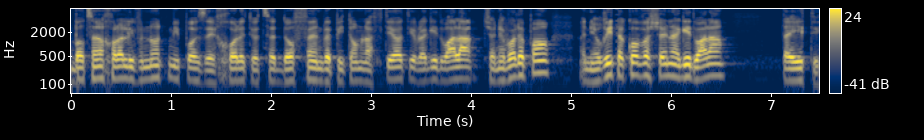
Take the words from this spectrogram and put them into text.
ברצלונה יכולה לבנות מפה איזה יכולת יוצאת דופן ופתאום להפתיע אותי ולהגיד וואלה, כשאני אבוא לפה, אני אוריד את הכובע שלי להגיד וואלה, טעיתי.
